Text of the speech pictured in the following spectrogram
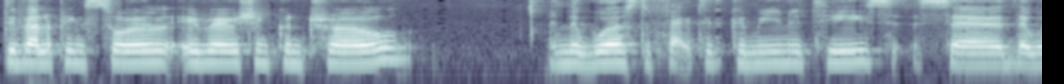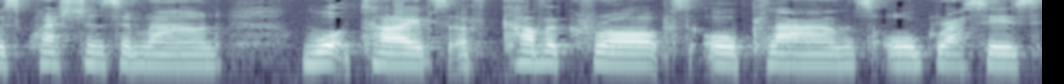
developing soil erosion control in the worst affected communities. So there was questions around what types of cover crops or plants or grasses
